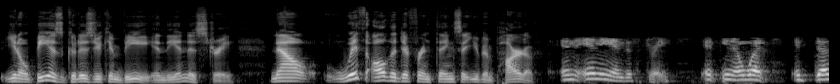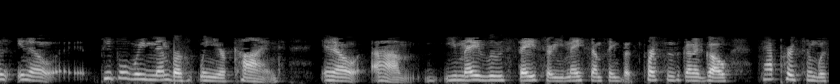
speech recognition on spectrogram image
you know, be as good as you can be in the industry. Now, with all the different things that you've been part of, in any industry. It, you know what, it does, you know, people remember when you're kind. You know, um, you may lose face or you may something, but the person's going to go, that person was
